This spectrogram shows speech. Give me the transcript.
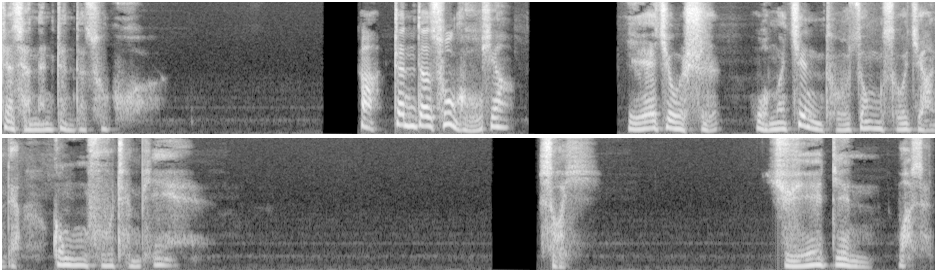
这才能证得出国啊！证得出国相，也就是我们净土中所讲的功夫成片，所以决定往生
